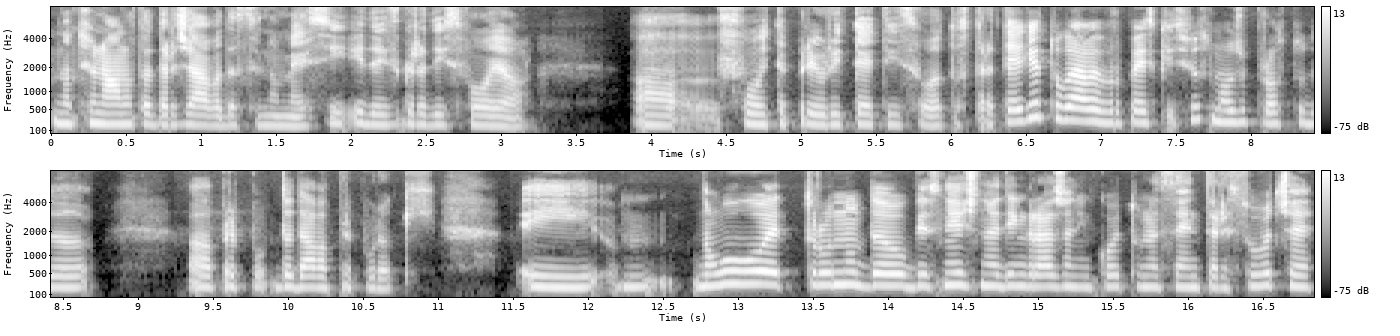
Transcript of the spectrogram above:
националната държава да се намеси и да изгради своя, а, своите приоритети и своята стратегия, тогава Европейския съюз може просто да, а, препо, да дава препоръки. И много е трудно да обясниш на един гражданин, който не се интересува, че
